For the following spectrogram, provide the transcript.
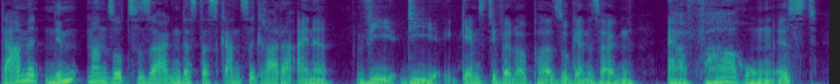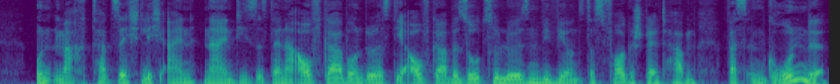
Damit nimmt man sozusagen, dass das Ganze gerade eine, wie die Games Developer so gerne sagen, Erfahrung ist, und macht tatsächlich ein, nein, dies ist deine Aufgabe und du hast die Aufgabe so zu lösen, wie wir uns das vorgestellt haben. Was im Grunde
